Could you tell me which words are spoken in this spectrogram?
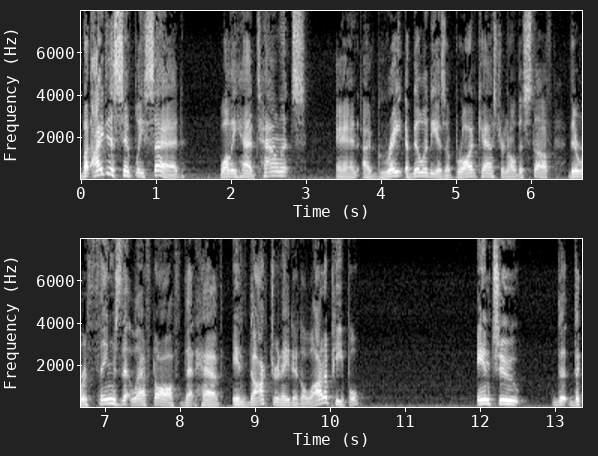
But I just simply said, while he had talents and a great ability as a broadcaster and all this stuff, there were things that left off that have indoctrinated a lot of people into the, the,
